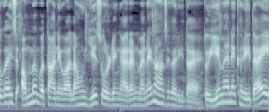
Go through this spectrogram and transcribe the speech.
सो गाइज़ अब मैं बताने वाला हूँ, ये सोल्डरिंग आयरन मैंने कहाँ से खरीदा है? तो ये मैंने खरीदा है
